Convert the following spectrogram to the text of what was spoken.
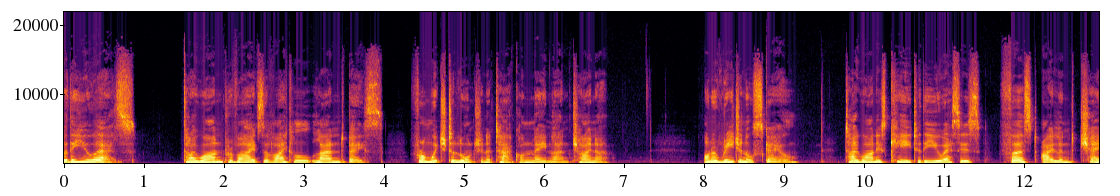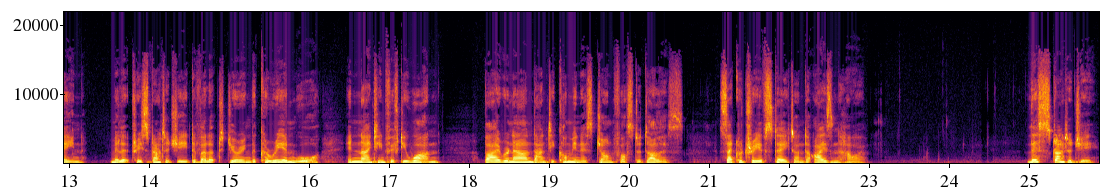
For the US, Taiwan provides a vital land base from which to launch an attack on mainland China. On a regional scale, Taiwan is key to the US's first island chain military strategy developed during the Korean War in 1951 by renowned anti communist John Foster Dulles, Secretary of State under Eisenhower. This strategy,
